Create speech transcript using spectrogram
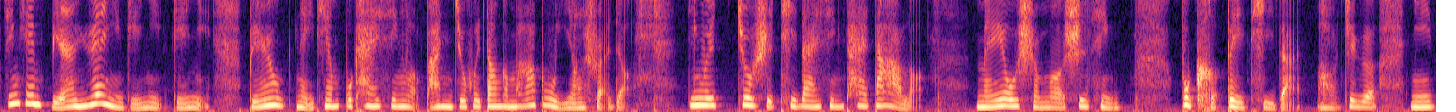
今天别人愿意给你，给你；别人哪天不开心了，把你就会当个抹布一样甩掉，因为就是替代性太大了，没有什么事情不可被替代啊。这个你。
